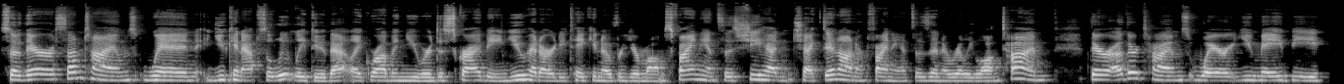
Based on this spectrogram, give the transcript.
So there are some times when you can absolutely do that. Like Robyn, you were describing, you had already taken over your mom's finances. She hadn't checked in on her finances in a really long time. There are other times where you may be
